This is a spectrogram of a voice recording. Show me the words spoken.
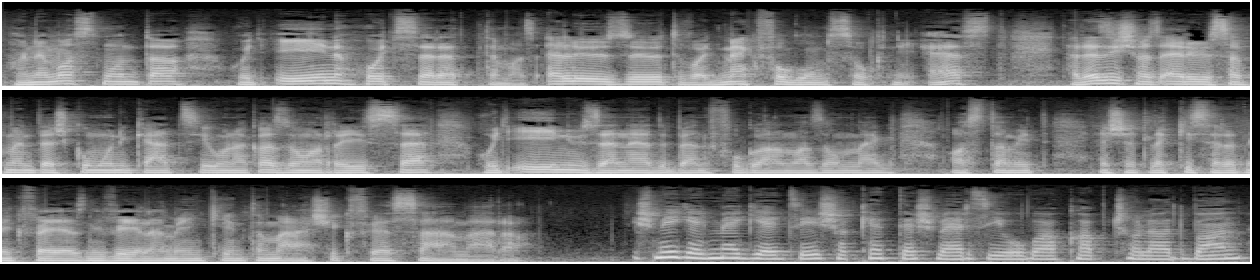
hanem azt mondta, hogy én hogy szerettem az előzőt, vagy meg fogom szokni ezt. Tehát ez is az erőszakmentes kommunikációnak azon része, hogy én üzenetben fogalmazom meg azt, amit esetleg ki szeretnék fejezni véleményként a másik fél számára. És még egy megjegyzés a kettes verzióval kapcsolatban,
